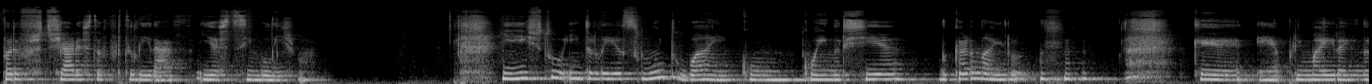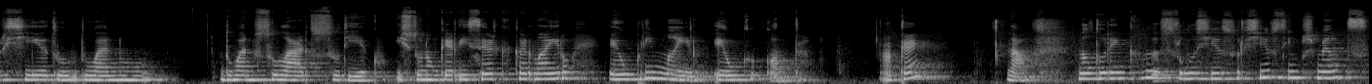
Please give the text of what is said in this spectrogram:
para festejar esta fertilidade e este simbolismo. E isto interliga-se muito bem com, com a energia de carneiro, que é, é, a primeira energia do, do ano do ano solar do zodíaco. Isto não quer dizer que carneiro é o primeiro, é o que conta. Ok? Não. Na altura em que a astrologia surgiu, simplesmente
